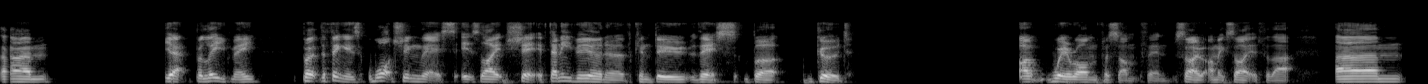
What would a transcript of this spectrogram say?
Um, yeah, believe me. But the thing is, watching this, it's like shit. If Denis Villeneuve can do this, but good, uh, we're on for something. So I'm excited for that. Um,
